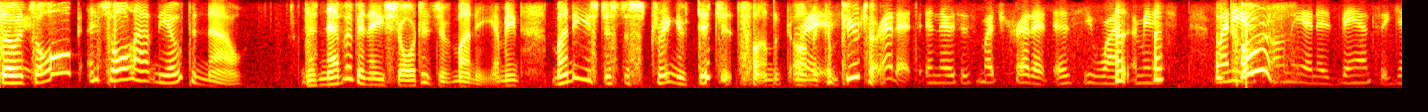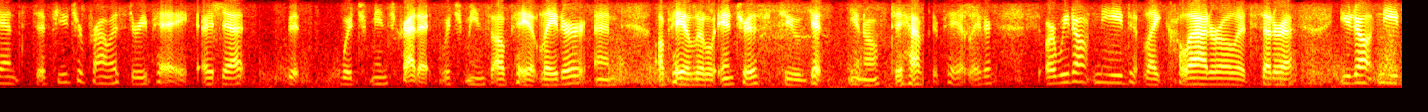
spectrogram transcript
so it's all it's all out in the open now. There's never been a shortage of money. I mean, money is just a string of digits on on right. a computer. It's credit, and there's as much credit as you want. Uh, I mean, it's money is only an advance against a future promise to repay a debt, which means credit, which means I'll pay it later, and I'll pay a little interest to get, you know, to have to pay it later. Or we don't need like collateral, etc. You don't need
